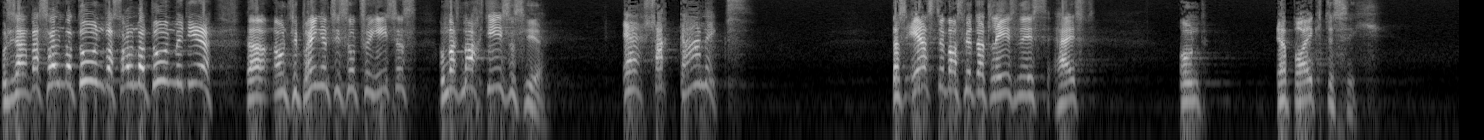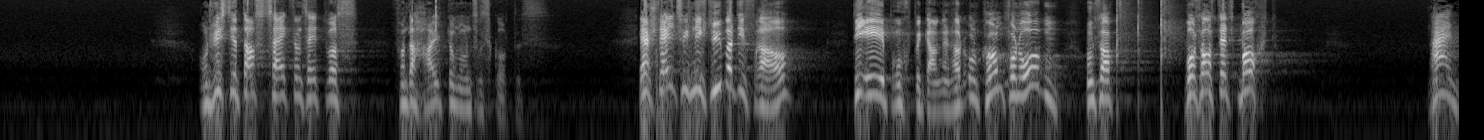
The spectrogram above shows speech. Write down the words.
Und sie sagen, was sollen wir tun, was sollen wir tun mit ihr? Ja, und sie bringen sie so zu Jesus. Und was macht Jesus hier? Er sagt gar nichts. Das Erste, was wir dort lesen, ist, heißt, und er beugte sich. Und wisst ihr, das zeigt uns etwas von der Haltung unseres Gottes. Er stellt sich nicht über die Frau, die Ehebruch begangen hat, und kommt von oben und sagt, was hast du jetzt gemacht? Nein,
